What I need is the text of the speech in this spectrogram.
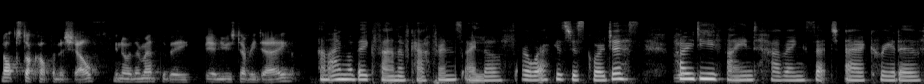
not stuck up on a shelf. You know, they're meant to be being used every day. And I'm a big fan of Catherine's. I love her work; it's just gorgeous. How do you find having such a creative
